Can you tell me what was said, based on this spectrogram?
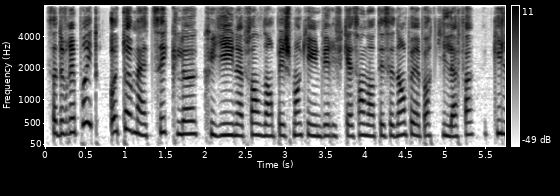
ça devrait pas être automatique qu'il y ait une absence d'empêchement, qu'il y ait une vérification d'antécédents, peu importe qui l'a fait. Qui.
